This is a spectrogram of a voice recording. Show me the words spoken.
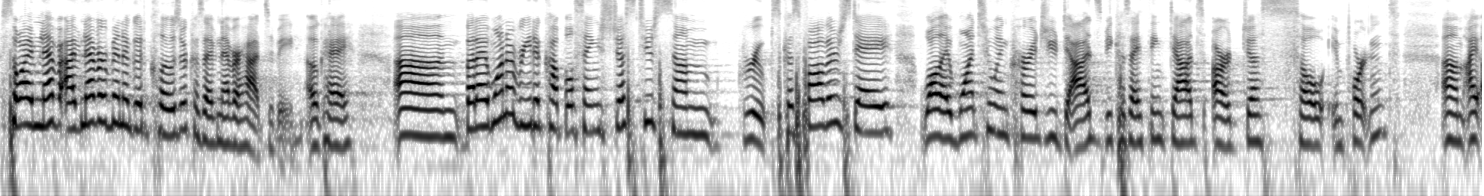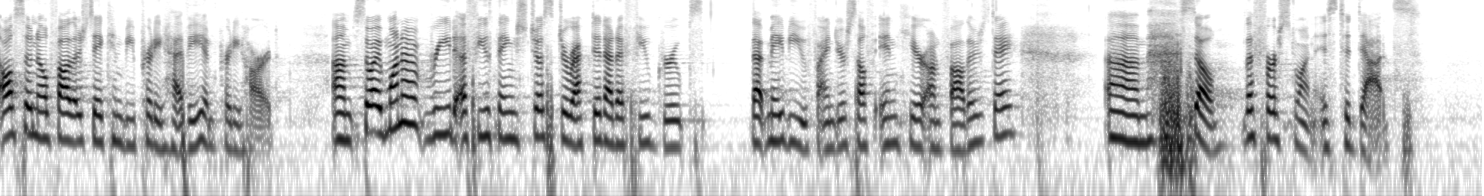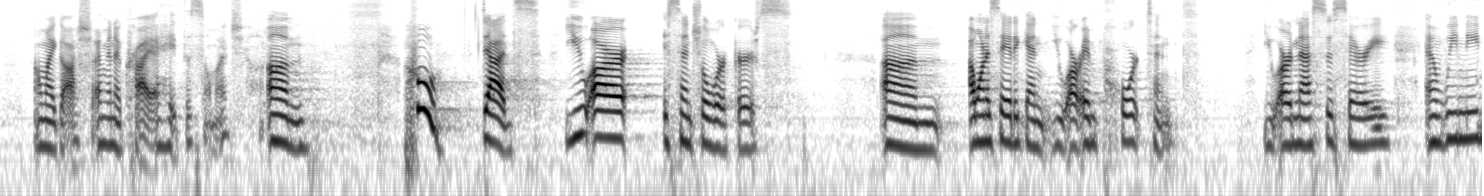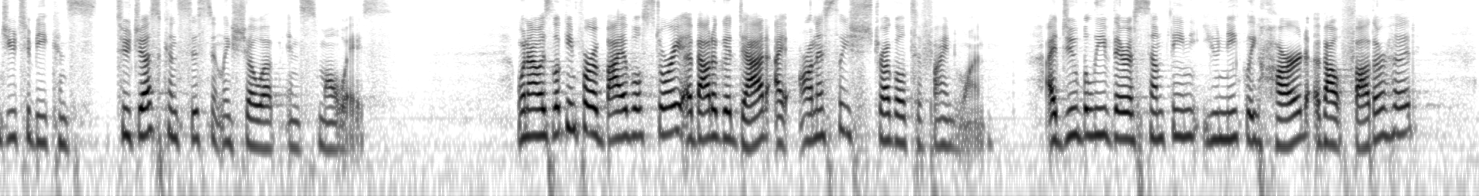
So I've never, I've never been a good closer because I've never had to be, okay? Um, but I want to read a couple things just to some groups because Father's Day, while I want to encourage you dads because I think dads are just so important, um, I also know Father's Day can be pretty heavy and pretty hard. Um, so I want to read a few things just directed at a few groups that maybe you find yourself in here on Father's Day. Um, so the first one is to dads. Oh my gosh, I'm going to cry. I hate this so much. Um, dads, you are essential workers. Um, I want to say it again. You are important. You are necessary, and we need you to be cons- to just consistently show up in small ways. When I was looking for a Bible story about a good dad, I honestly struggled to find one. I do believe there is something uniquely hard about fatherhood.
